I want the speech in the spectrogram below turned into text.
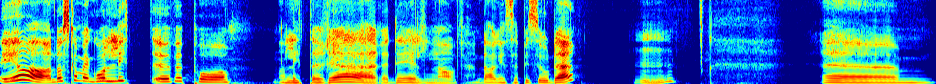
Ja, da skal vi gå litt over på den litterære delen av dagens episode. Mm. Ehm,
